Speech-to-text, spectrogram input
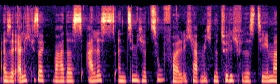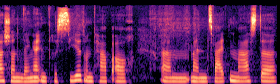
Also ehrlich gesagt war das alles ein ziemlicher Zufall. Ich habe mich natürlich für das Thema schon länger interessiert und habe auch ähm, meinen zweiten Master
